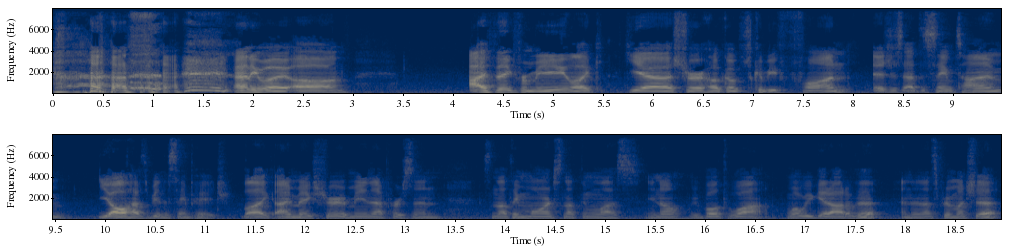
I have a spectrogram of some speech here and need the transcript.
anyway, um, I think for me, like yeah, sure, hookups could be fun. It's just at the same time, y'all have to be on the same page. Like I make sure me and that person, it's nothing more, it's nothing less. You know, we both want what we get out of it, and then that's pretty much it.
